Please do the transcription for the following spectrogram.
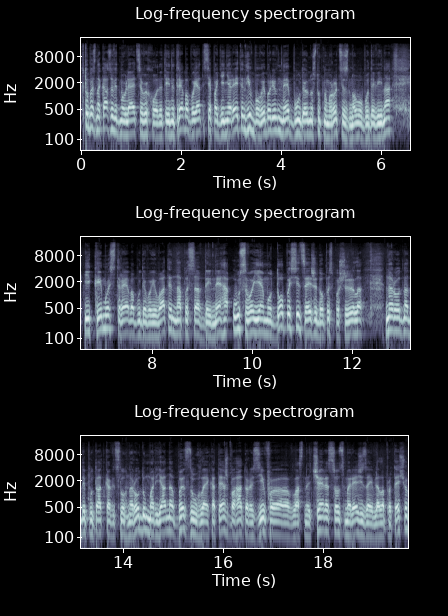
хто без наказу відмовляється виходити. І не треба боятися падіння рейтингів, бо виборів не буде. У наступному році знову буде війна, і кимось треба буде воювати. Написав Дейнега у своєму дописі. Цей же допис поширила народна депутатка від слуг народу Мар'яна Безугла, яка теж багато разів е, власне через соцмережі заявляла про те, що.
